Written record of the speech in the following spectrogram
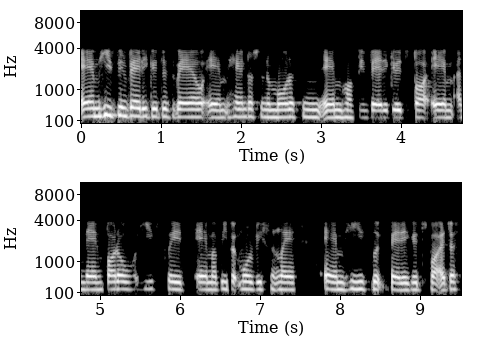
Um, he's been very good as well. Um, Henderson and Morrison um, have been very good, but um, and then Burrell, he's played um, a wee bit more recently. He's looked very good, but it just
